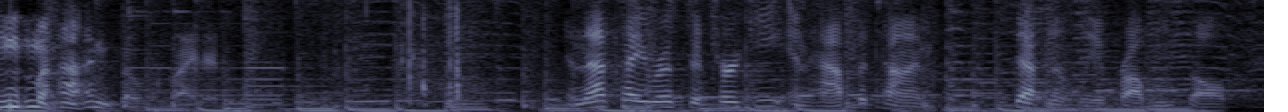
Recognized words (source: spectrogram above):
I'm so excited. And that's how you roast a turkey in half the time. Definitely a problem solved.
